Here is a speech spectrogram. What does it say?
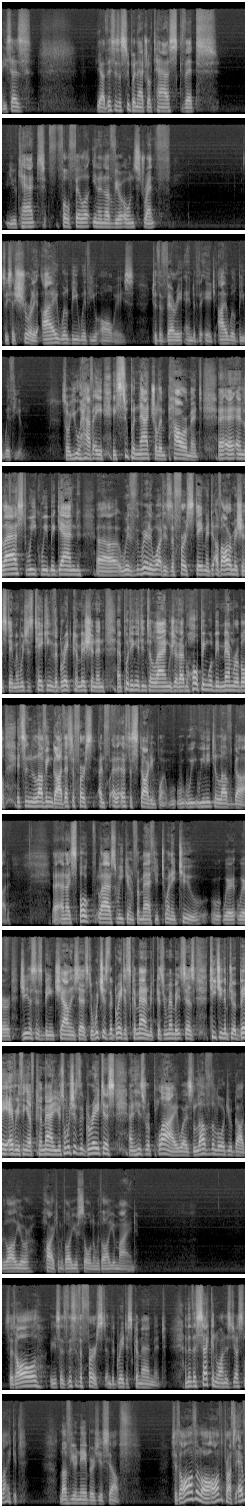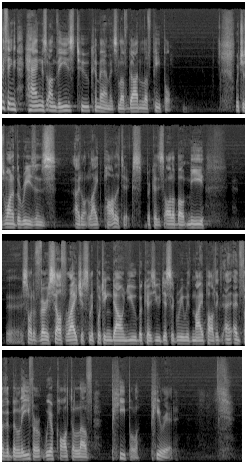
And he says, Yeah, this is a supernatural task that you can't fulfill in and of your own strength. So he says, Surely I will be with you always to the very end of the age. I will be with you. So you have a, a supernatural empowerment. And, and last week we began uh, with really what is the first statement of our mission statement, which is taking the Great Commission and, and putting it into language that I'm hoping will be memorable. It's in loving God. That's the first, and that's the starting point. We, we need to love God. And I spoke last weekend from Matthew 22, where, where Jesus is being challenged as to which is the greatest commandment. Because remember, it says, teaching them to obey everything I've commanded you. So, which is the greatest? And his reply was, Love the Lord your God with all your heart and with all your soul and with all your mind. says all, he says, this is the first and the greatest commandment. And then the second one is just like it love your neighbors yourself says all the law, all the prophets, everything hangs on these two commandments love God and love people, which is one of the reasons I don't like politics, because it's all about me. Uh, sort of very self righteously putting down you because you disagree with my politics. And, and for the believer, we are called to love people, period.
